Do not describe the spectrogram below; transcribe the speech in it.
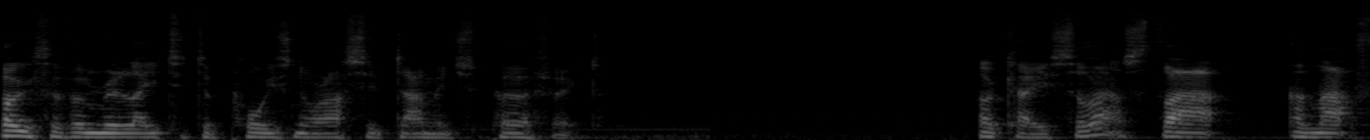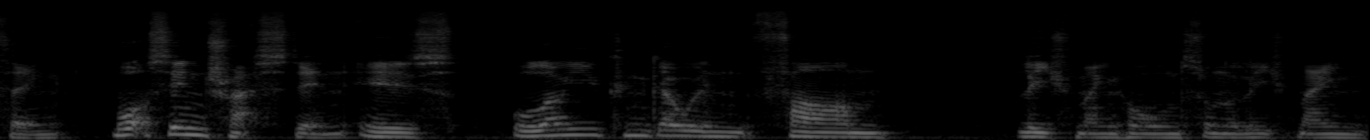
Both of them related to poison or acid damage, perfect. Okay, so that's that and that thing. What's interesting is although you can go and farm Leafmane horns from the Leafmane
